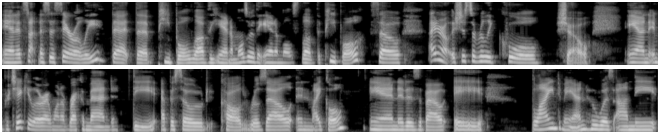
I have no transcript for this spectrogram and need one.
and it's not necessarily that the people love the animals or the animals love the people. So I don't know. It's just a really cool show. And in particular, I want to recommend the episode called Roselle and Michael. And it is about a blind man who was on the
